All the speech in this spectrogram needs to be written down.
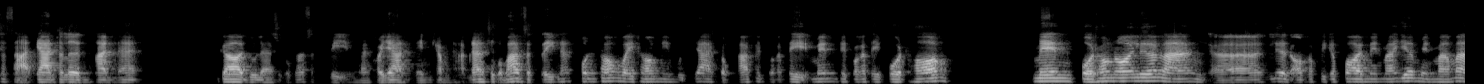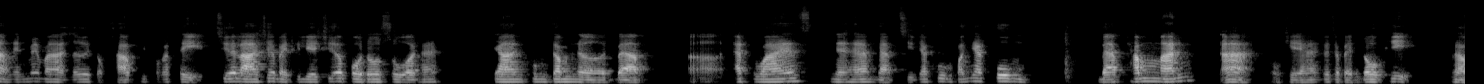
ชศาสตร์การเจริญพันธุ์นะก็ดูแลสุขภาพสตรีนะขออนุญาตเน้นคำถามด้านสุขภาพสตรีนะคนท้องวัยท้องมีบุตรยากตกค้างผิดปกติเมนผิดปกติปวดท้องเมนปวดท้องน้อยเรื้อรังอ่าเลือดออกกระปิกระปอยเมนมาเยอะเมนมามากเมนไม่มาเลยตกค้างผิดปกติ เชื้อราเชื้อแบคทีเรียเชื้อโปรโตซัวนะการคุมกำเนิดแบบเอ่อ advanced นะฮะแบบฉีดยาคุมฝังยาคุม แบบทำมันอาโอเคครับก็จะเป็นโรคที่เรา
